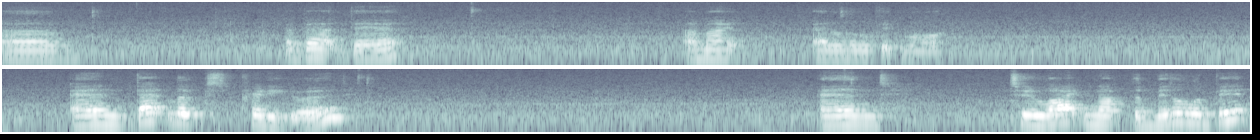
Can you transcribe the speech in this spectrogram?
Um, about there I might add a little bit more and that looks pretty good and to lighten up the middle a bit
